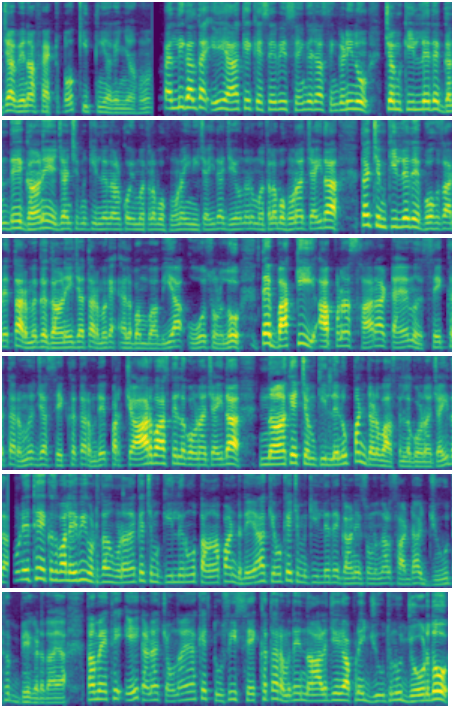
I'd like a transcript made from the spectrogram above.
ਜਾਂ ਬਿਨਾਂ ਫੈਕਟ ਤੋਂ ਕੀਤੀਆਂ ਗਈਆਂ ਹੋਣ। ਪਹਿਲੀ ਗੱਲ ਤਾਂ ਇਹ ਆ ਕਿ ਕਿਸੇ ਵੀ ਸਿੰਘ ਜਾਂ ਸਿੰਘਣੀ ਨੂੰ ਚਮਕੀਲੇ ਦੇ ਗੰਦੇ ਗਾਣੇ ਜਾਂ ਚਮਕੀਲੇ ਨਾਲ ਕੋਈ ਮਤਲਬ ਹੋਣਾ ਹੀ ਨਹੀਂ ਚਾਹੀਦਾ। ਜੇ ਉਹਨਾਂ ਨੂੰ ਮਤਲਬ ਹੋਣਾ ਚਾਹੀਦਾ, ਤਾਂ ਚਮਕੀਲੇ ਦੇ ਬਹੁਤ ਸਾਰੇ ਧਾਰਮਿਕ ਗਾਣੇ ਜਾਂ ਧਾਰਮਿਕ ਐਲਬਮਾਂ ਵੀ ਆ, ਉਹ ਸੁਣ ਲਓ। ਤੇ ਬਾਕੀ ਆਪਣਾ ਸਾਰਾ ਟਾਈਮ ਸਿੱਖ ਧਰਮ ਜਾਂ ਸਿੱਖ ਧਰਮ ਦੇ ਪ੍ਰਚਾਰ ਵਾਸਤੇ ਲਗਾਉਣਾ ਚਾਹੀਦਾ, ਨਾ ਕਿ ਚਮਕੀਲੇ ਨੂੰ ਭੰਡਣ ਵਾਸਤੇ ਲਗਾਉਣਾ ਚਾਹੀਦਾ। ਹੁਣ ਇੱਥੇ ਇੱਕ ਸਵਾਲ ਇਹ ਵੀ ਉੱਠਦਾ ਹੋਣਾ ਹੈ ਕਿ ਚਮਕੀਲੇ ਨੂੰ ਤਾਂ ਭੰਡਦੇ ਆ, ਕਿਉਂਕਿ ਚਮਕੀਲੇ ਦੇ ਗਾਣੇ ਸੁਣਨ ਨਾਲ ਸਾਡਾ ਯੂਥ ਵਿਗੜਦਾ ਆ। ਤਾਂ ਮੈਂ ਇੱਥੇ ਇਹ ਕਹਿਣਾ ਚਾਹੁੰਦਾ ਆ ਕਿ ਤੁਸੀਂ ਸਿੱਖ ਧਰਮ ਦੇ ਨਾਲ ਜੇ ਆਪਣੇ ਯੂਥ ਨੂੰ ਜੋੜ ਦਿਓ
